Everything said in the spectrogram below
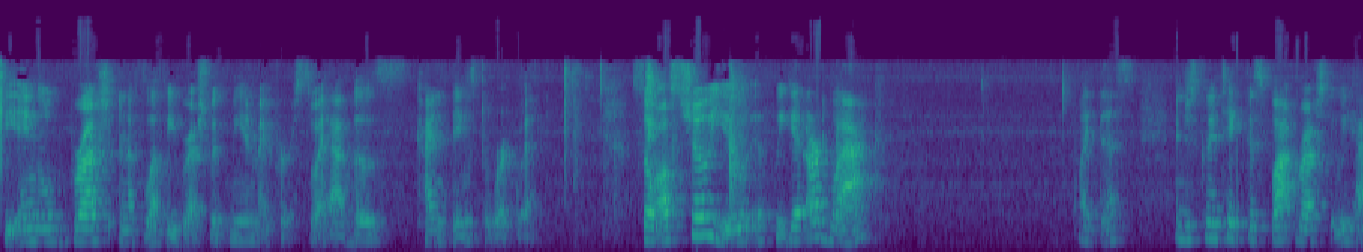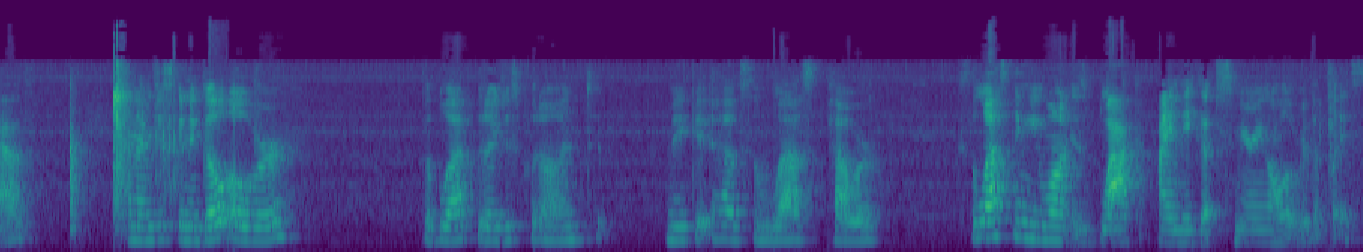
the angled brush and a fluffy brush with me in my purse. So I have those kind of things to work with. So I'll show you if we get our black, like this. I'm just going to take this flat brush that we have, and I'm just going to go over the black that I just put on to make it have some last power. Because the last thing you want is black eye makeup smearing all over the place.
